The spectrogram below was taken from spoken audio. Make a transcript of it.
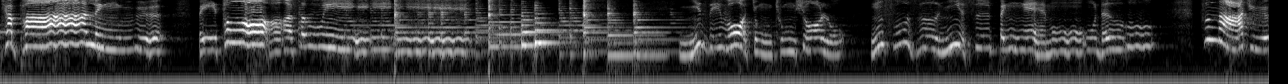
却怕淋雨被拖水。我穷穷小路，我夫是你是本爱木头，只拿句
